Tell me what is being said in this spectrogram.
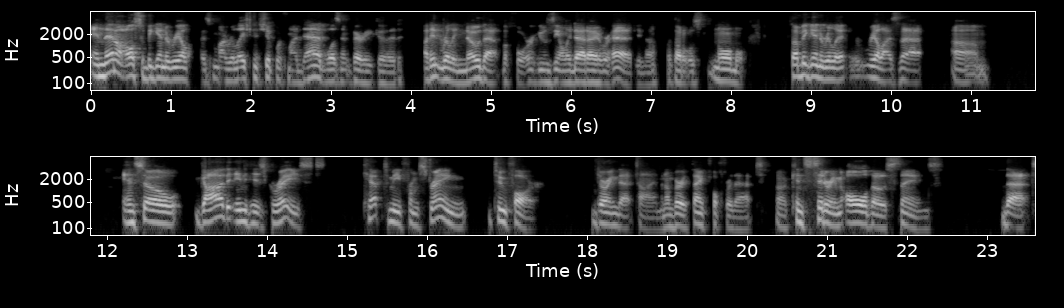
and then I also began to realize my relationship with my dad wasn't very good. I didn't really know that before. He was the only dad I ever had. You know, I thought it was normal. So I began to really realize that. Um, and so God, in His grace, kept me from straying too far during that time, and I'm very thankful for that. Uh, considering all those things that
